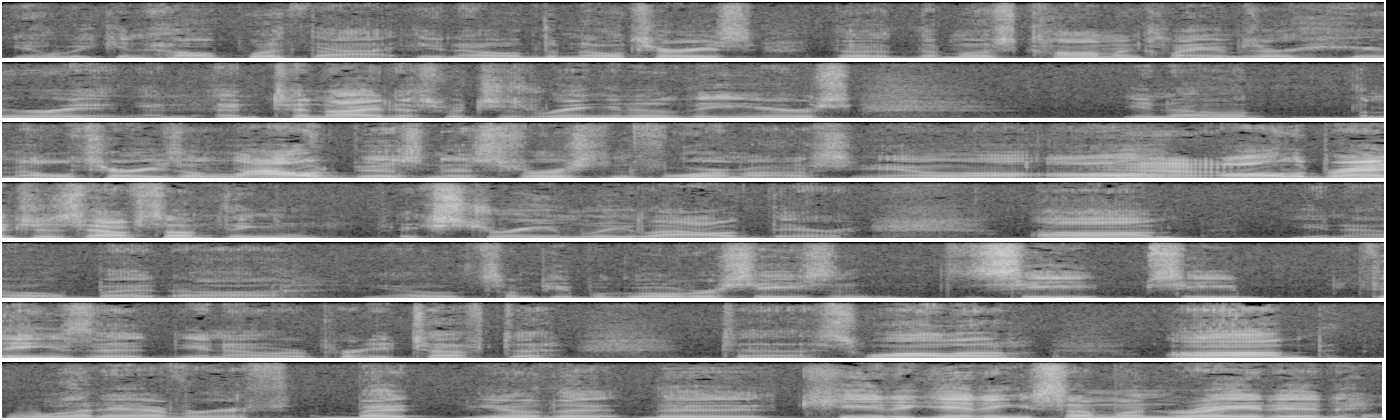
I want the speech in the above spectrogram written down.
you know, we can help with that. You know, the military's, the, the most common claims are hearing and, and tinnitus, which is ringing into the ears. You know, the military's a loud business first and foremost. You know, all, Yeah. all the branches have something extremely loud there. Um, you know, but, uh, you know, some people go overseas and see, see things that, you know, are pretty tough to, to swallow. Um, whatever. If, but, you know, the, the key to getting someone rated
